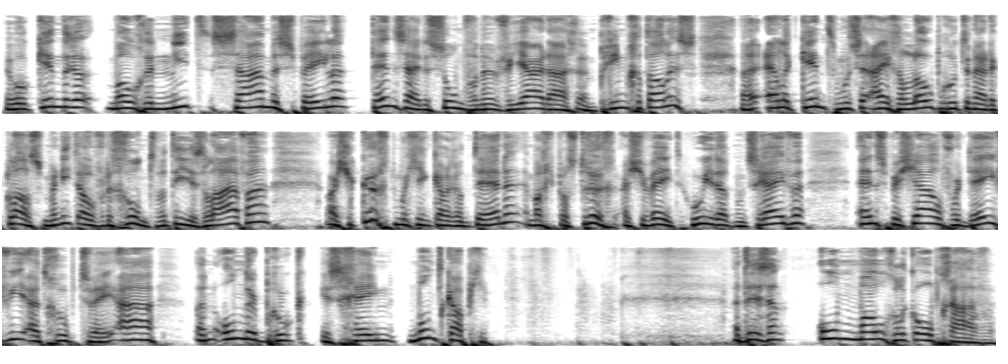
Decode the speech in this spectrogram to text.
En kinderen mogen niet samen spelen, tenzij de som van hun verjaardagen een priemgetal is. Uh, elk kind moet zijn eigen looproute naar de klas, maar niet over de grond, want die is lava. Als je kucht moet je in quarantaine en mag je pas terug als je weet hoe je dat moet schrijven. En speciaal voor Davy uit groep 2a, een onderbroek is geen mondkapje. Het is een onmogelijke opgave.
